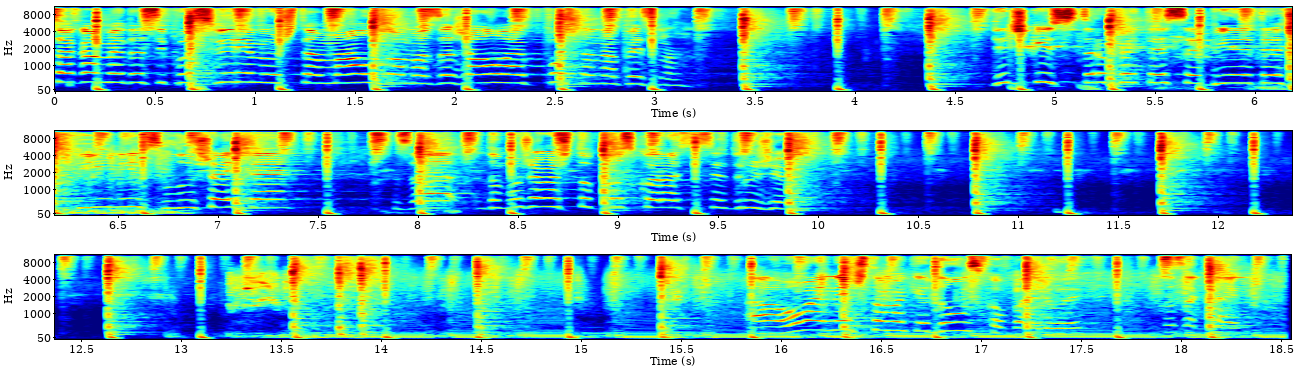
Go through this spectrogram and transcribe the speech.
Сакаме да си посвириме уште малку, ама за жал е последна песна. Дечки, стрпете се, бидете фини, слушајте, за да можеме што поскоро да се дружиме. А ова е нешто македонско, by the way, за крај.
